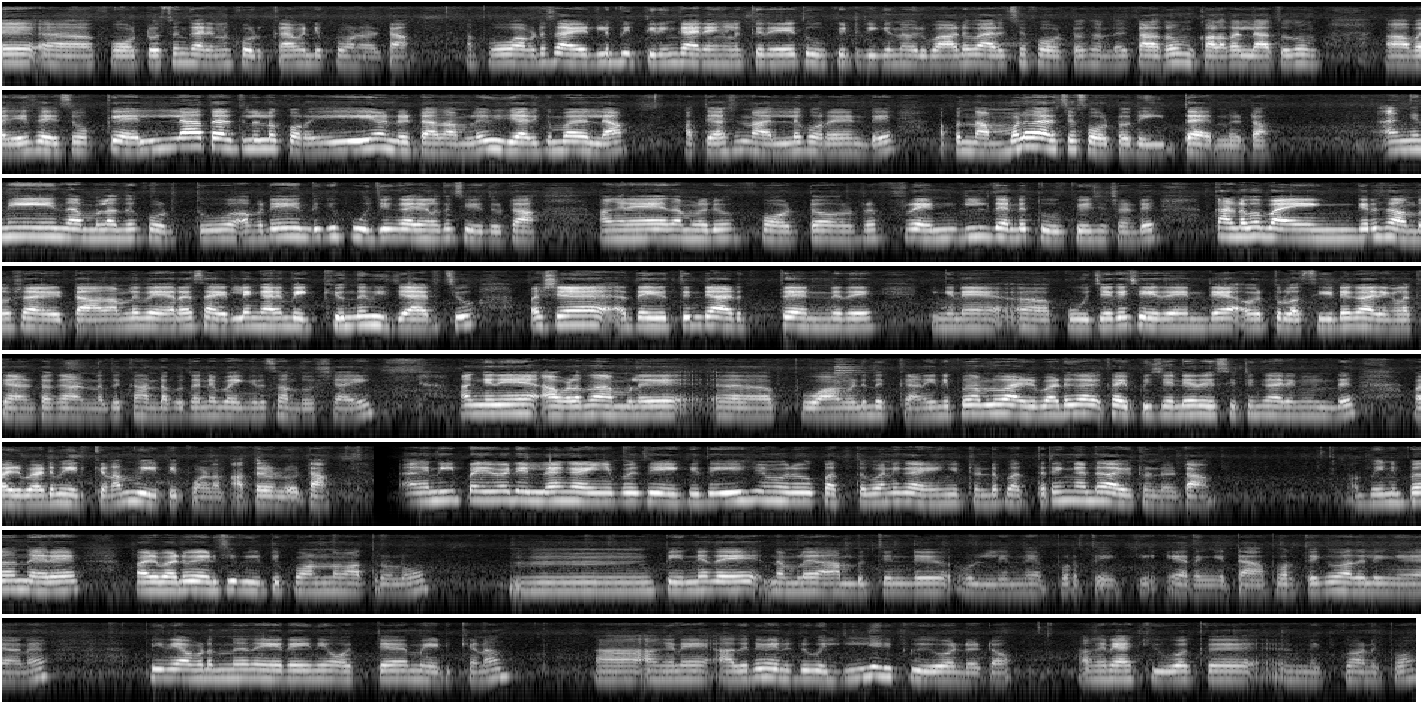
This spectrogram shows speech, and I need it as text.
ഫോട്ടോസും കാര്യങ്ങളും കൊടുക്കാൻ വേണ്ടി പോകണം കേട്ടോ അപ്പോൾ അവിടെ സൈഡിൽ ഭിത്തിയിലും കാര്യങ്ങളൊക്കെ ഇതേ തൂക്കിയിട്ടിരിക്കുന്ന ഒരുപാട് വരച്ച ഫോട്ടോസ് ഉണ്ട്. കളറും കളറല്ലാത്തതും വലിയ സൈസും ഒക്കെ എല്ലാ തരത്തിലുള്ള കുറേ ഉണ്ട് കേട്ടോ നമ്മൾ വിചാരിക്കുമ്പോഴല്ല അത്യാവശ്യം നല്ല കുറേ ഉണ്ട്. അപ്പം നമ്മൾ വരച്ച ഫോട്ടോ ഇതായിരുന്നു കേട്ടോ അങ്ങനെ നമ്മളത് കൊടുത്തു. അവിടെ എന്തൊക്കെ പൂജയും കാര്യങ്ങളൊക്കെ ചെയ്തു കേട്ടോ അങ്ങനെ നമ്മളൊരു ഫോട്ടോ അവരുടെ ഫ്രണ്ടിൽ തന്നെ തൂക്കി വെച്ചിട്ടുണ്ട്. കണ്ടപ്പോൾ ഭയങ്കര സന്തോഷമായിട്ടാണ് നമ്മൾ വേറെ സൈഡിലെങ്ങാനും വെക്കുമെന്ന് വിചാരിച്ചു. പക്ഷേ ദൈവത്തിന്റെ അടുത്ത് തന്നെ ഇങ്ങനെ പൂജയൊക്കെ ചെയ്തതിന്റെ ഒരു തുളസിയുടെ കാര്യങ്ങളൊക്കെയാണ് കേട്ടോ കാണുന്നത്. കണ്ടപ്പോൾ തന്നെ ഭയങ്കര സന്തോഷമായി അങ്ങനെ അവിടെ നിന്ന് നമ്മൾ പോകാൻ വേണ്ടി നിൽക്കുകയാണ് ഇനിയിപ്പോൾ നമ്മൾ വഴിപാട് കഴി- കഴിപ്പിച്ചതിന്റെ റെസിറ്റും കാര്യങ്ങളുണ്ട്. വഴിപാട് മേടിക്കണം വീട്ടിൽ പോകണം അത്രേ ഉള്ളൂ കേട്ടോ അങ്ങനെ ഈ പരിപാടി എല്ലാം കഴിഞ്ഞപ്പോഴത്തേക്ക് ഏകദേശം ഒരു പത്ത് മണി കഴിഞ്ഞിട്ടുണ്ട്. പത്തര എങ്ങാണ്ട് ആയിട്ടുണ്ട് കേട്ടോ. അപ്പോൾ ഇനിയിപ്പോൾ നേരെ പരിപാടി മേടിച്ച് വീട്ടിൽ പോകണമെന്ന് മാത്രമേ ഉള്ളൂ. പിന്നെ ദേ നമ്മൾ അമ്പലത്തിന്റെ ഉള്ളിൽ നിന്ന് പുറത്തേക്ക് ഇറങ്ങിട്ടാ. പുറത്തേക്ക് അതിൽ ഇങ്ങനെയാണ്. പിന്നെ അവിടെ നിന്ന് നേരെ ഇനി ഒറ്റ മേടിക്കണം. അങ്ങനെ അതിന് വേണ്ടിയിട്ട് വലിയൊരു ക്യൂ ഉണ്ട് കേട്ടോ. അങ്ങനെ ആ ക്യൂ ഒക്കെ നിൽക്കുവാണിപ്പോൾ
